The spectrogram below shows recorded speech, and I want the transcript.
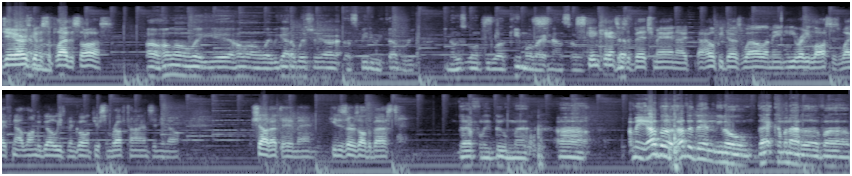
JR is going to supply the sauce. Oh, hold on, wait, yeah, hold on, wait. We gotta wish JR a speedy recovery. You know, he's going through uh, chemo right now, so Skin cancer's a bitch, man. I, I hope he does well. I mean, he already lost his wife not long ago. He's been going through some rough times, and you know, shout out to him, man. He deserves all the best. definitely do, man. Uh, I mean, other other than you know that coming out of uh,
